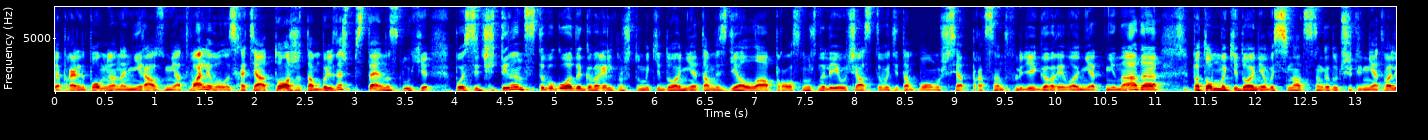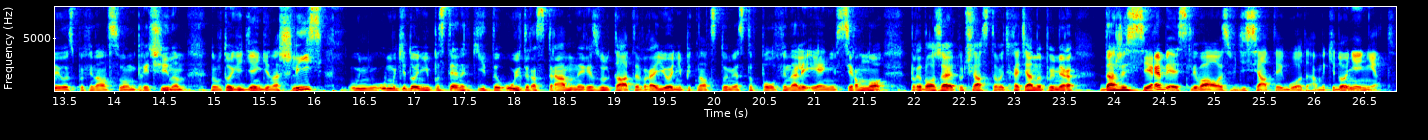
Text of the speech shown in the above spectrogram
я правильно помню, она ни разу не отваливалась, хотя тоже там были, знаешь, постоянно слухи. После 2014 года говорили, потому что Македония там сделала опрос, нужно ли ей участвовать, и там, по-моему, 60% людей говорило, нет, не надо. Потом Македония в 2018 году чуть ли не отвалилась по финансовым причинам, но в итоге деньги нашлись. У, у Македонии постоянно какие-то ультра странные результаты в районе 15 места в полуфинале, и они все равно продолжают участвовать, хотя, например, даже Сербия сливалась в десятые годы, а Македония нет.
